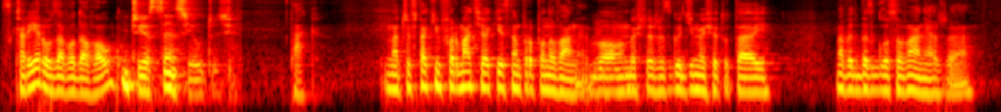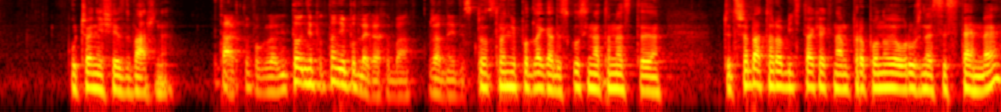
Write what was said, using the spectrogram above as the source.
z karierą zawodową. I czy jest sens się uczyć? Tak. Znaczy w takim formacie, jaki jest nam proponowany, bo mm. myślę, że zgodzimy się tutaj nawet bez głosowania, że uczenie się jest ważne. Tak, to w ogóle to nie, to nie podlega chyba żadnej dyskusji. To, to nie podlega dyskusji, natomiast y, czy trzeba to robić tak, jak nam proponują różne systemy,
